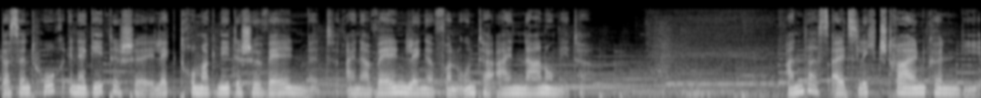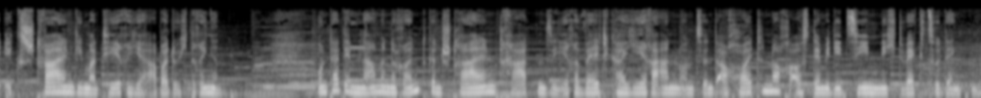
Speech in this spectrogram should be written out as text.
Das sind hochenergetische elektromagnetische Wellen mit einer Wellenlänge von unter 1 Nanometer. Anders als Lichtstrahlen können die X-Strahlen die Materie aber durchdringen. Unter dem Namen Röntgenstrahlen traten sie ihre Weltkarriere an und sind auch heute noch aus der Medizin nicht wegzudenken.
